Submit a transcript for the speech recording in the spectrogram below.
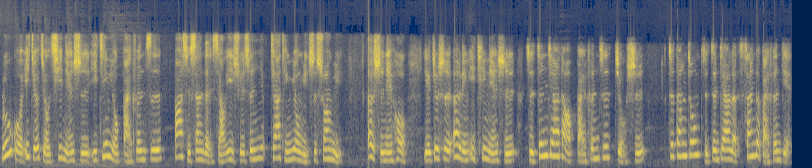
如果一九九七年时已经有百分之八十三的小艺学生家庭用语是双语。二十年后，也就是二零一七年时，只增加到百分之九十，这当中只增加了三个百分点。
